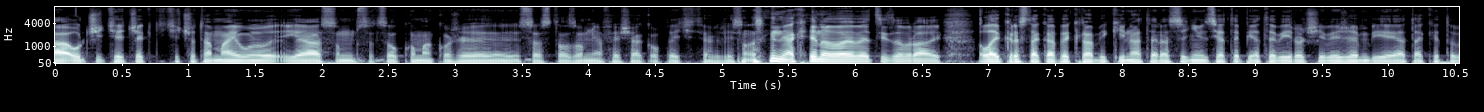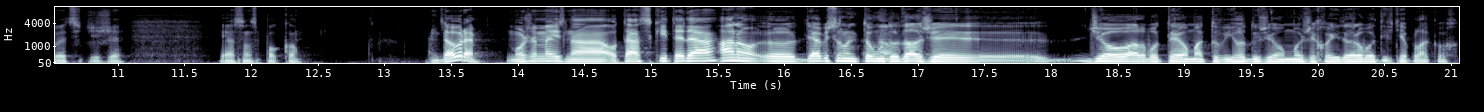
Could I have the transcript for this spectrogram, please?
a určite čeknite, čo tam majú. Ja som sa celkom akože sa stal zo mňa fešák opäť, takže som si nejaké nové veci zobral. Lakers, taká pekná mikina, teraz 75. výročie, vieš, NBA a takéto veci, čiže ja som spoko. Dobre, môžeme ísť na otázky teda. Áno, e, ja by som len k tomu no. dodal, že Joe alebo Teo má tú výhodu, že on môže chodiť do roboty v teplakoch.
